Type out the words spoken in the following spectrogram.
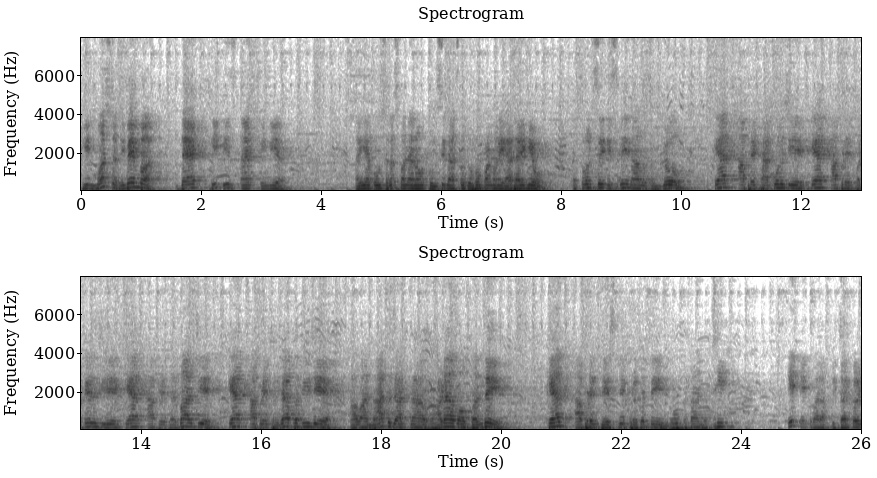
he must remember that he is an Indian. અહીંયા બહુ સરસ મજાનો તુલસીદાસનો દોહો પણ મને યાદ આવી ગયો તુલસી કિસને નામ સમજો ક્યાંક આપણે ઠાકોર છીએ, ક્યાંક આપણે પટેલ છીએ, ક્યાંક આપણે દરબાર છીએ, ક્યાંક આપણે પ્રજાપતિ છીએ, આવા નાત જાતના વાડામાં બંધે ક્યાંક આપણે દેશની પ્રગતિ રોકતા નથી. એ એકવાર આપ વિચાર કરજો.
